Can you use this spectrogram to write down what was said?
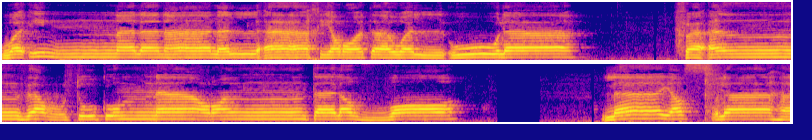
وإن لنا للآخرة والأولى. فأنذرتكم نارا تلظى. لا يصلاها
